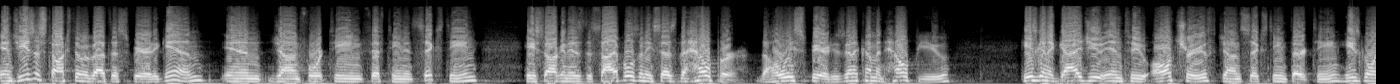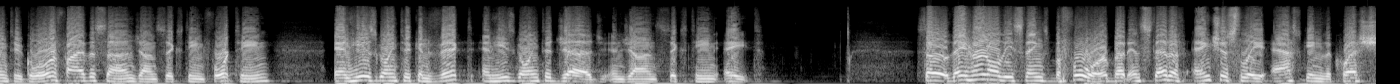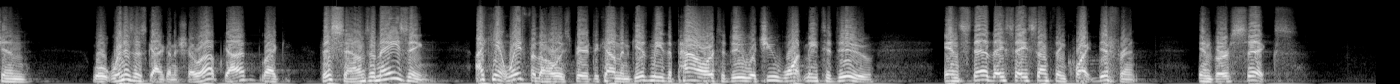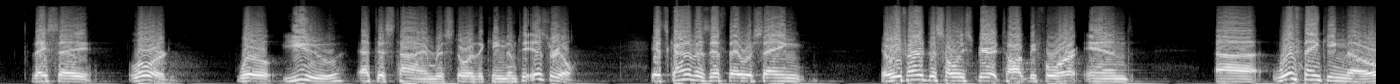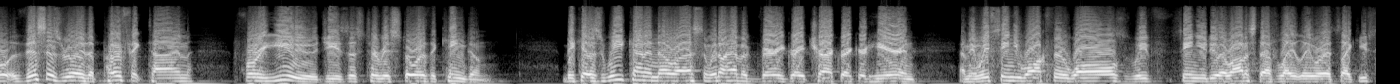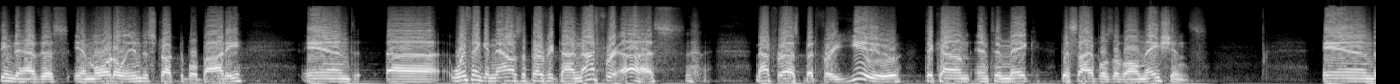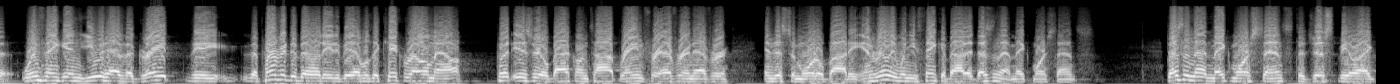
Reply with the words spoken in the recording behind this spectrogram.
And Jesus talks to them about this Spirit again in John 14, 15, and 16. He's talking to his disciples, and he says, The Helper, the Holy Spirit, who's going to come and help you. He's going to guide you into all truth, John 16, 13. He's going to glorify the Son, John 16, 14. And he is going to convict and he's going to judge in John 16, 8. So they heard all these things before, but instead of anxiously asking the question, well, when is this guy going to show up, God? Like, this sounds amazing. I can't wait for the Holy Spirit to come and give me the power to do what you want me to do. Instead, they say something quite different in verse 6. They say, Lord, will you at this time restore the kingdom to Israel? It's kind of as if they were saying, we've heard this Holy Spirit talk before, and uh, we're thinking, though, this is really the perfect time for you, Jesus, to restore the kingdom. Because we kind of know us, and we don't have a very great track record here. And, I mean, we've seen you walk through walls. We've seen you do a lot of stuff lately where it's like you seem to have this immortal, indestructible body. And uh, we're thinking now is the perfect time, not for us, not for us, but for you to come and to make disciples of all nations. And we're thinking you would have a great, the, the perfect ability to be able to kick Rome out, put Israel back on top, reign forever and ever in this immortal body. And really, when you think about it, doesn't that make more sense? Doesn't that make more sense to just be like,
